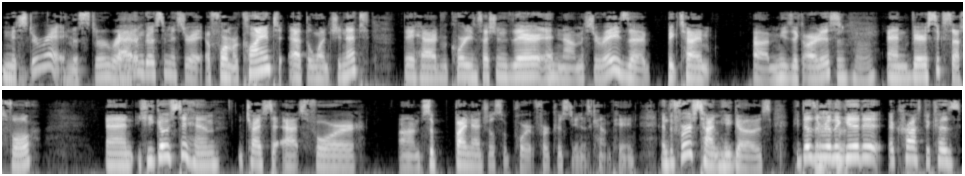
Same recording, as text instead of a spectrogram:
Mr. Ray. Mr. Ray. Adam goes to Mr. Ray, a former client at the Luncheonette. They had recording sessions there, and now Mr. Ray is a big time uh, music artist and very successful. And he goes to him, tries to ask for um, su- financial support for Christina's campaign. And the first time he goes, he doesn't really get it across because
